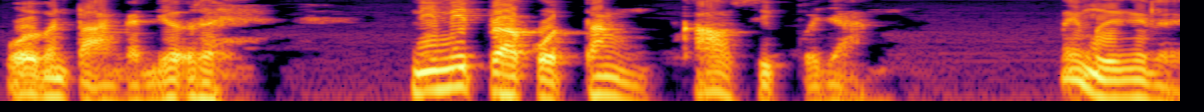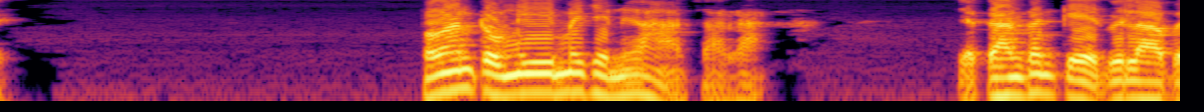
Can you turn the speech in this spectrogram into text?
โอ้ยมันต่างกันเยอะเลย นิมิตปรากฏตั้งเก้าสิบกว่าอย่าง ไม่เหมือนกันเลย เพราะงั้นตรงนี้ไม่ใช่เนื้อหาสาระจากการสังเกตเวลาไป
